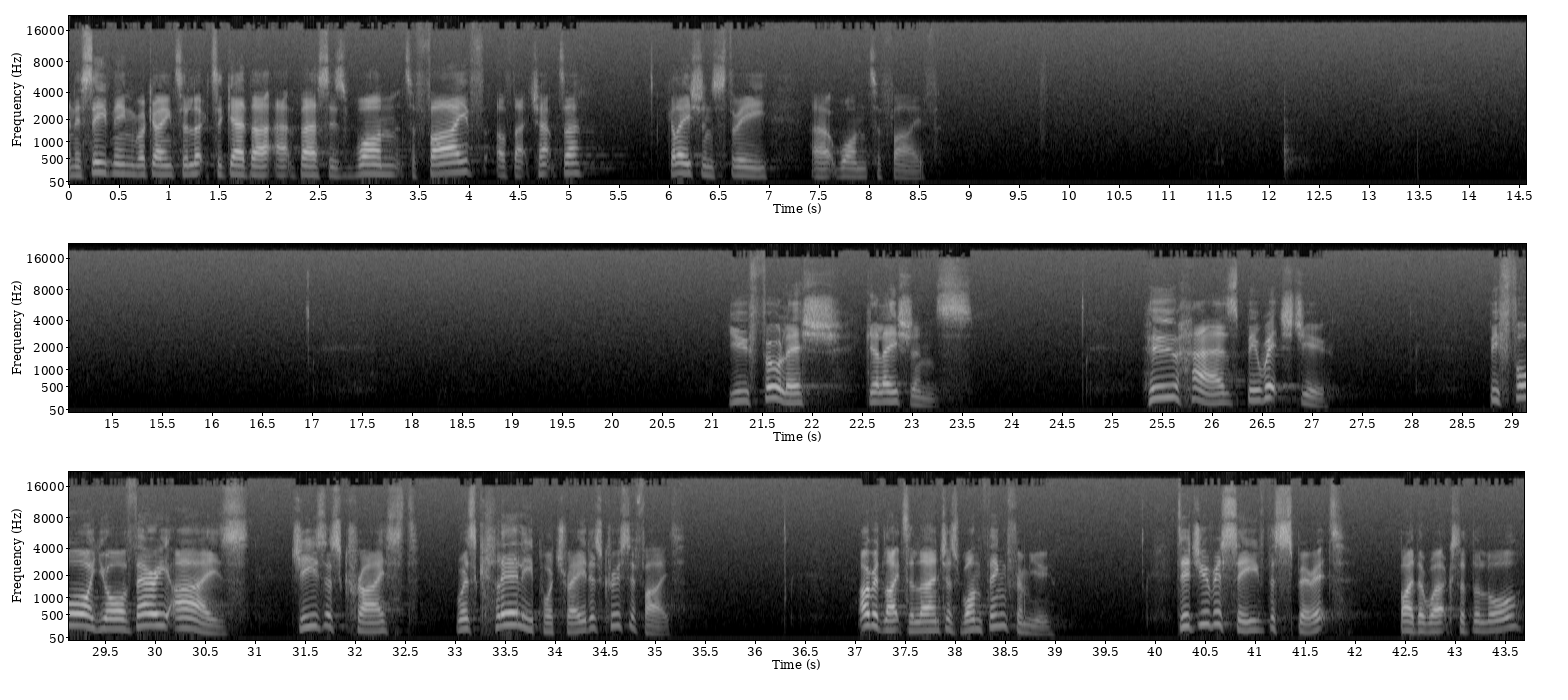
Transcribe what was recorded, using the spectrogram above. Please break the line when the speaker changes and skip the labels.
And this evening we're going to look together at verses 1 to 5 of that chapter. Galatians 3 uh, 1 to 5. You foolish Galatians, who has bewitched you? Before your very eyes, Jesus Christ was clearly portrayed as crucified. I would like to learn just one thing from you. Did you receive the Spirit by the works of the law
